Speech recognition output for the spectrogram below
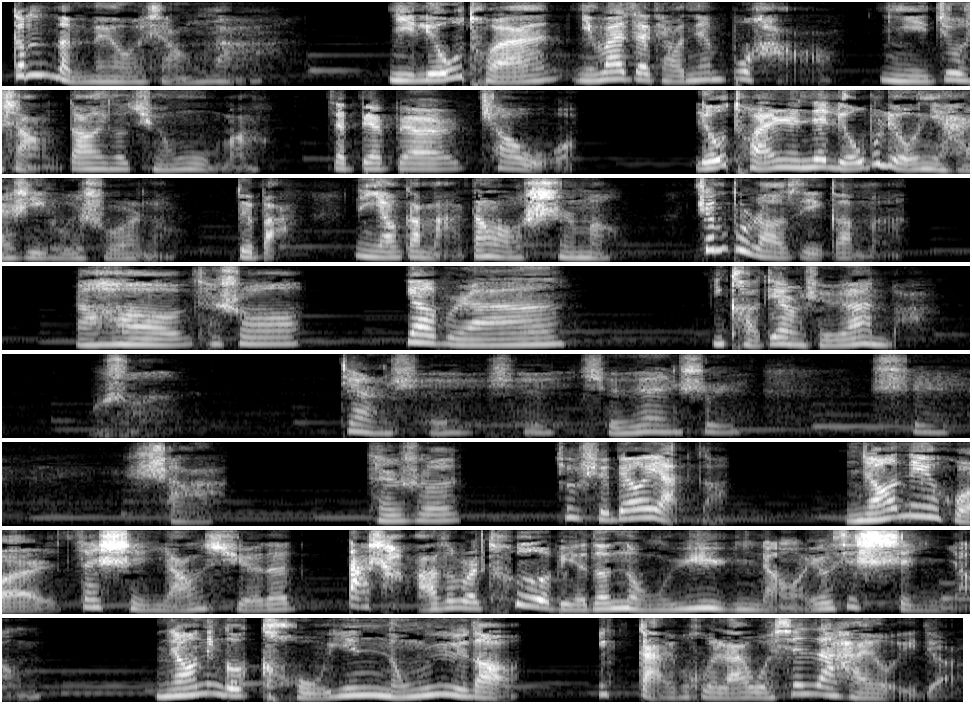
根本没有想法。你留团，你外在条件不好，你就想当一个群舞嘛，在边边跳舞。留团人家留不留你还是一回说呢，对吧？那你要干嘛？当老师吗？真不知道自己干嘛。然后他说，要不然你考电影学院吧。我说，电影学学学院是是啥？他就说，就学表演的。你知道那会儿在沈阳学的大碴子味特别的浓郁，你知道吗？尤其沈阳，你知道那个口音浓郁到你改不回来。我现在还有一点儿。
